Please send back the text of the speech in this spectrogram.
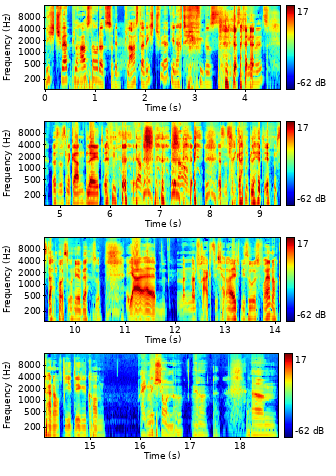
Lichtschwertplaster oder zu dem Plaster Lichtschwert, je nachdem, wie du es drehen willst? Es ist eine Gunblade im. ja, genau. es ist eine Gunblade im Star Wars Universum. Ja, äh, man, man fragt sich halt, wieso ist vorher noch keiner auf die Idee gekommen? Eigentlich schon, ne? Ja. ähm,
